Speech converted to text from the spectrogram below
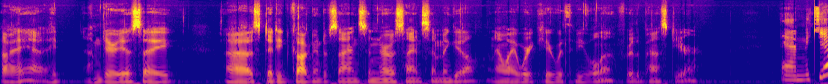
Hi, I, I'm Darius. I uh, studied cognitive science and neuroscience at McGill. Now I work here with Viola for the past year. And Nikia.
